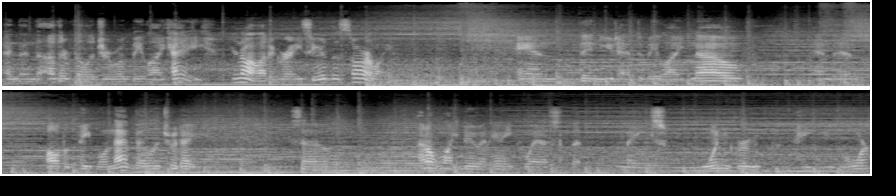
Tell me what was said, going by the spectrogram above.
and then the other villager would be like, "Hey, you're not allowed to graze here. This is our land." and then you'd have to be like, no, and then all the people in that village would hate you. So I don't like doing any quest that makes one group hate you more,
